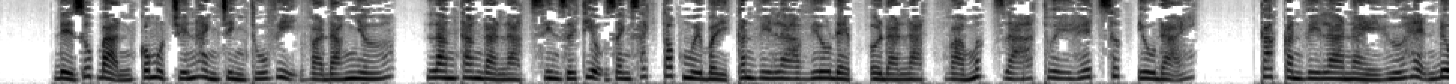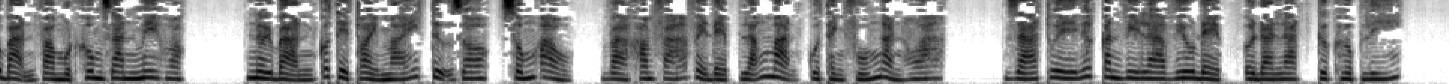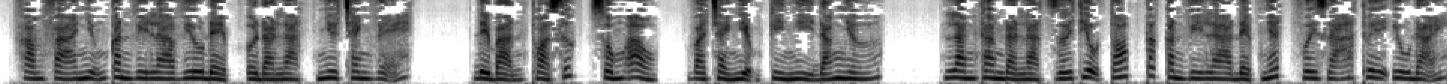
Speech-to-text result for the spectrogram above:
Để giúp bạn có một chuyến hành trình thú vị và đáng nhớ, Lang thang Đà Lạt xin giới thiệu danh sách top 17 căn villa view đẹp ở Đà Lạt và mức giá thuê hết sức ưu đãi. Các căn villa này hứa hẹn đưa bạn vào một không gian mê hoặc, nơi bạn có thể thoải mái tự do, sống ảo và khám phá vẻ đẹp lãng mạn của thành phố ngàn hoa. Giá thuê các căn villa view đẹp ở Đà Lạt cực hợp lý. Khám phá những căn villa view đẹp ở Đà Lạt như tranh vẽ. Để bạn thỏa sức, sống ảo và trải nghiệm kỳ nghỉ đáng nhớ. Lang thang Đà Lạt giới thiệu top các căn villa đẹp nhất với giá thuê ưu đãi.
